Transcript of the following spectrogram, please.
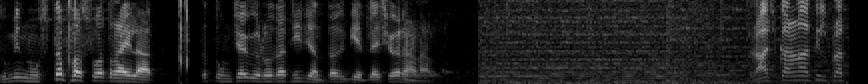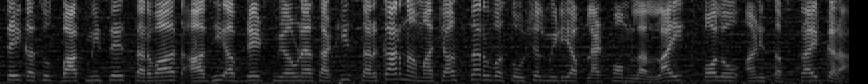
तुम्ही नुसतं फसवत राहिलात तर तुमच्या विरोधात ही जनता घेतल्याशिवाय राहणार नाही. राजकारणातील प्रत्येक अचूक बातमीचे सर्वात आधी अपडेट्स मिळवण्यासाठी सरकारनामाच्या सर्व सोशल मीडिया प्लॅटफॉर्मला लाईक फॉलो आणि सबस्क्राईब करा.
